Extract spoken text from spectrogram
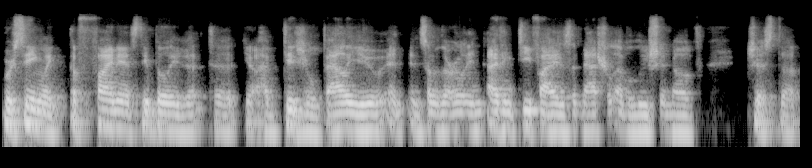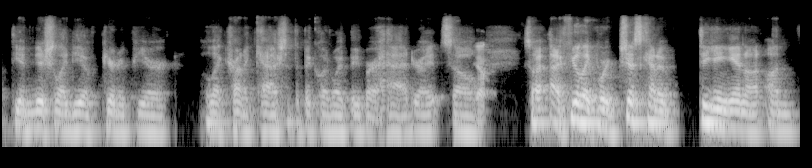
we're seeing like the finance, the ability to, to you know have digital value, and, and some of the early. I think DeFi is a natural evolution of just the, the initial idea of peer-to-peer electronic cash that the Bitcoin white paper had, right? So, yep. so I, I, feel like we're just kind of digging in on on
